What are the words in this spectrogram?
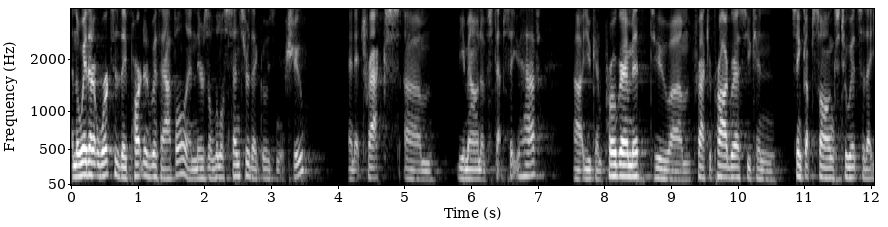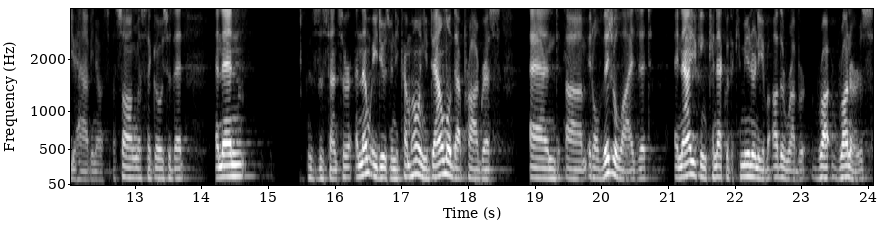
And the way that it works is they partnered with Apple, and there's a little sensor that goes in your shoe, and it tracks um, the amount of steps that you have. Uh, you can program it to um, track your progress. You can sync up songs to it so that you have you know a song list that goes with it. And then this is a sensor. And then what you do is when you come home, you download that progress, and um, it'll visualize it and now you can connect with a community of other rubber, ru- runners.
